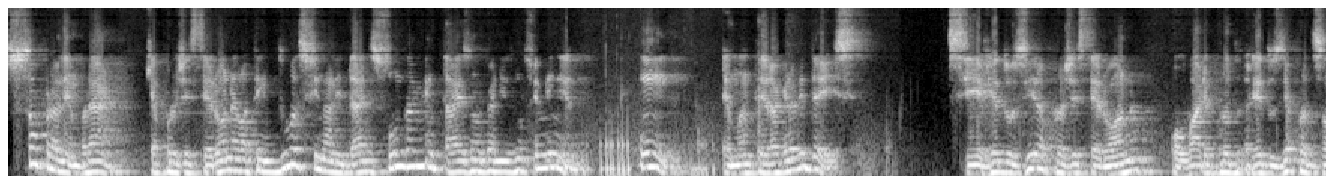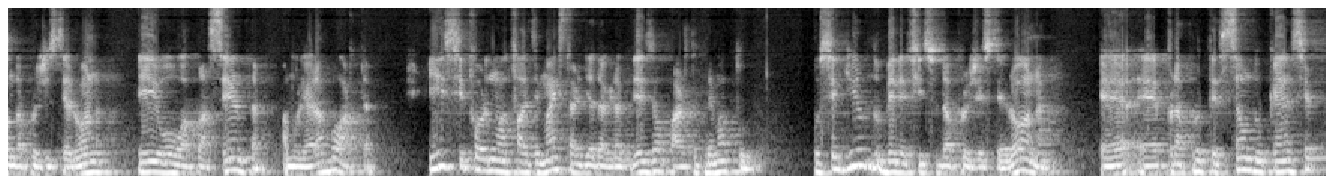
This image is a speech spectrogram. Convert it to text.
Só para lembrar que a progesterona ela tem duas finalidades fundamentais no organismo feminino. Um é manter a gravidez se reduzir a progesterona ou vai reduzir a produção da progesterona e ou a placenta, a mulher aborta. E se for numa fase mais tardia da gravidez, é o parto prematuro. O segundo benefício da progesterona é, é para a proteção do câncer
